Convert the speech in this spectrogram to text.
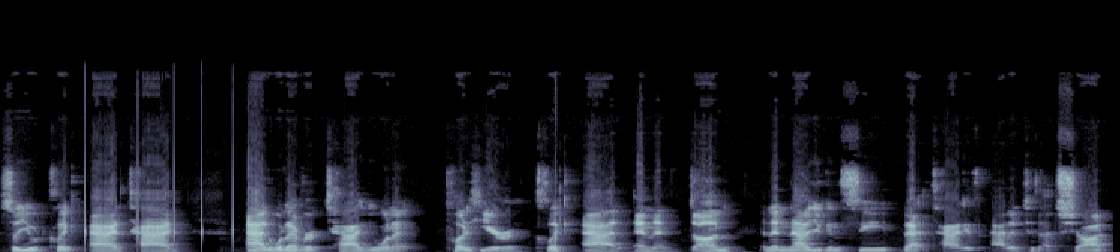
So you would click add tag, add whatever tag you want to put here, click add, and then done. And then now you can see that tag is added to that shot.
